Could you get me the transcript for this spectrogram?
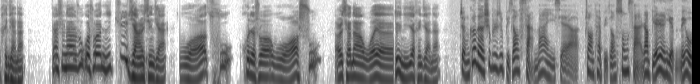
很简单。但是呢，如果说你拒简而行简，我粗或者说我疏，而且呢，我也对你也很简单，整个的是不是就比较散漫一些啊？状态比较松散，让别人也没有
